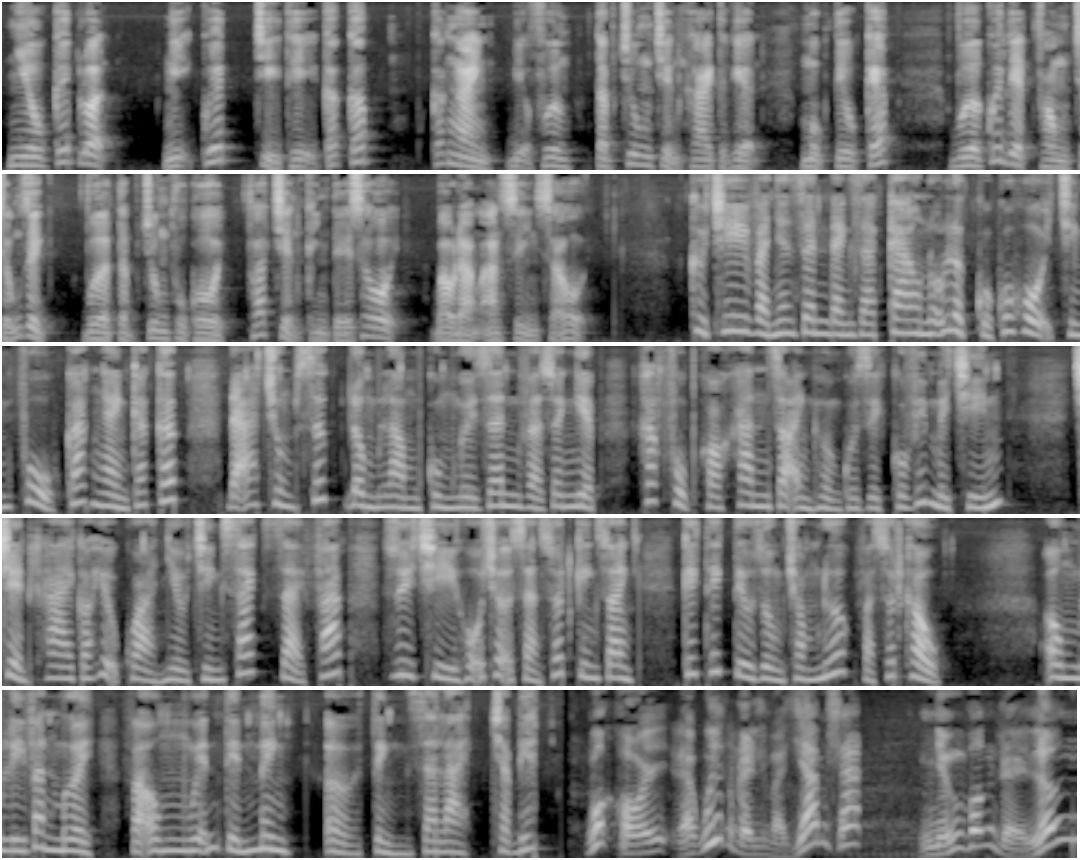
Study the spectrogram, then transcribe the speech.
nhiều kết luận, nghị quyết, chỉ thị các cấp, các ngành, địa phương tập trung triển khai thực hiện mục tiêu kép vừa quyết liệt phòng chống dịch, vừa tập trung phục hồi, phát triển kinh tế xã hội, bảo đảm an sinh xã hội. Cử tri và nhân dân đánh giá cao nỗ lực của Quốc hội, Chính phủ, các ngành các cấp đã chung sức đồng lòng cùng người dân và doanh nghiệp khắc phục khó khăn do ảnh hưởng của dịch COVID-19, triển khai có hiệu quả nhiều chính sách, giải pháp duy trì hỗ trợ sản xuất kinh doanh, kích thích tiêu dùng trong nước và xuất khẩu. Ông Lý Văn Mười và ông Nguyễn Tiến Minh ở tỉnh Gia Lai cho biết. Quốc hội đã quyết định và giám sát những vấn đề lớn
